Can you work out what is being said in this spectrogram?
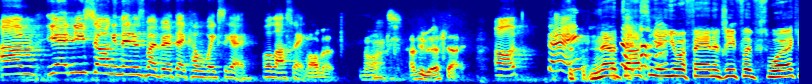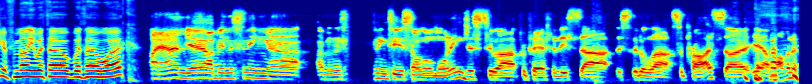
Um, yeah, new song, and then it was my birthday a couple weeks ago or last week. Love it. Nice. Happy birthday. Oh, thanks. Now, Darcy, are you a fan of G Flip's work? You're familiar with her with her work? I am. Yeah, I've been listening. Uh, I've been listening to your song all morning just to uh, prepare for this uh, this little uh, surprise. So yeah, I'm loving it.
